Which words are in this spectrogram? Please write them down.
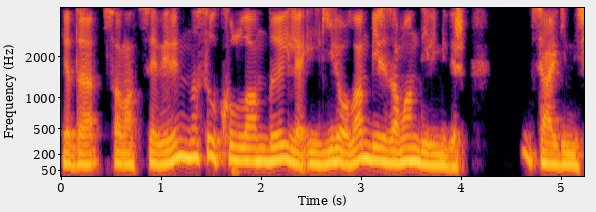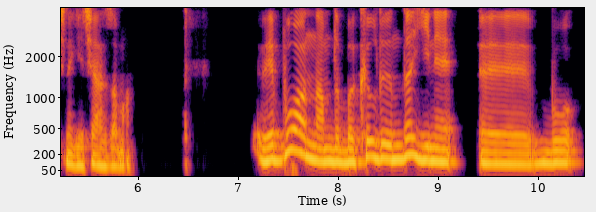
ya da sanatseverin nasıl kullandığıyla ilgili olan bir zaman dilimidir serginin içine geçen zaman. Ve bu anlamda bakıldığında yine e, bu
